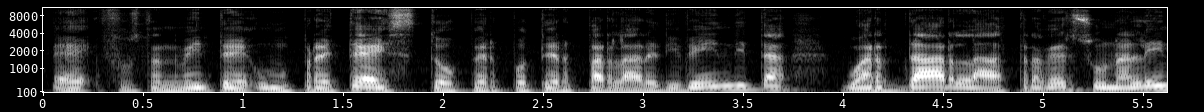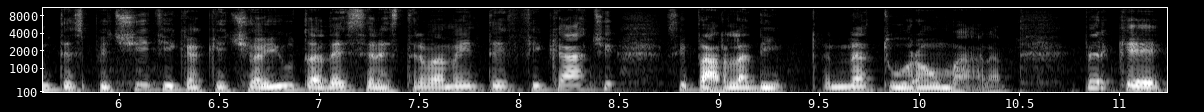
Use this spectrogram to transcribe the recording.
è sostanzialmente un pretesto per poter parlare di vendita, guardarla attraverso una lente specifica che ci aiuta ad essere estremamente efficaci, si parla di natura umana. Perché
